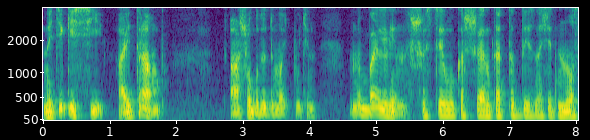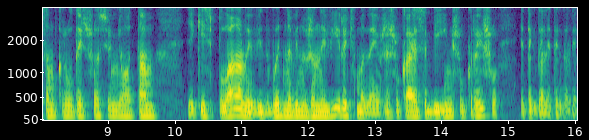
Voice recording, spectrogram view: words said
Не тільки Сі, а й Трамп. А що буде думати Путін? Ну, блін, щось цей Лукашенка туди, значить, носом крутить, щось у нього там, якісь плани. Від, видно, він вже не вірить в мене і вже шукає собі іншу кришу і так далі. і так далі.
